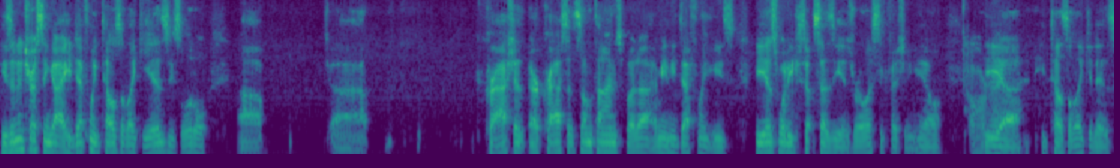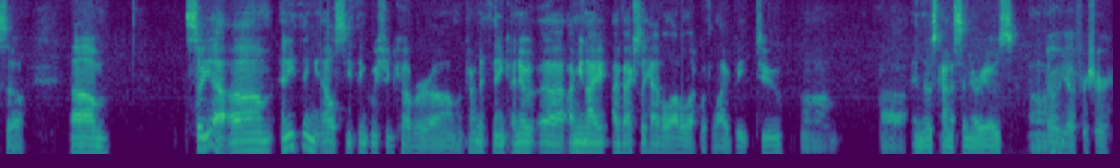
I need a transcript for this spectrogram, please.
he's an interesting guy. He definitely tells it like he is. He's a little uh, uh, crash at, or crass at sometimes, but uh, I mean, he definitely he's he is what he says he is. Realistic fishing. He'll All he right. uh, he tells it like it is. So, um, so yeah um anything else you think we should cover? Um i'm trying to think. I know uh i mean i i've actually had a lot of luck with live bait too um uh in those kind of scenarios oh, um, oh yeah for sure.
